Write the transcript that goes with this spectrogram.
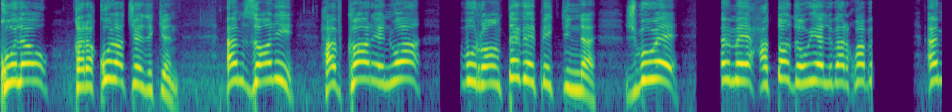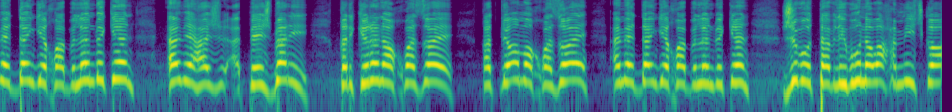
قولو قرقولا چه دکن. ام زانی هفکار نوا bu rantevê pêk dîne ji bo wê em ê heta dawiye li ber xwe em ê dengê xwe bilind bikin em ê pêşberî qirkirina xwezayê qetliyama xwezayê em ê dengê xwe bilind bikin. Ji bo tevlîbûna we hemî çika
